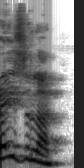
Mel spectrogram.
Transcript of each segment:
Price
